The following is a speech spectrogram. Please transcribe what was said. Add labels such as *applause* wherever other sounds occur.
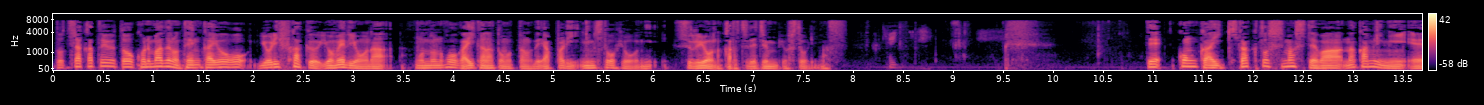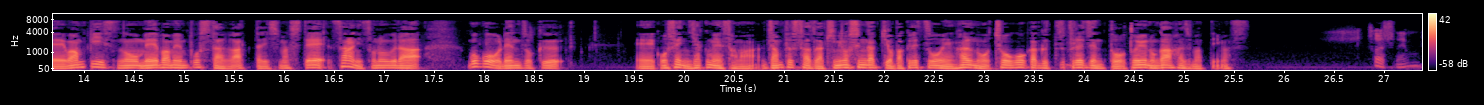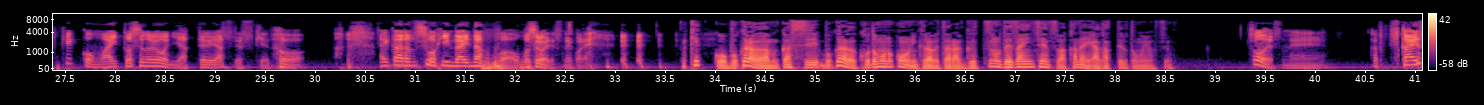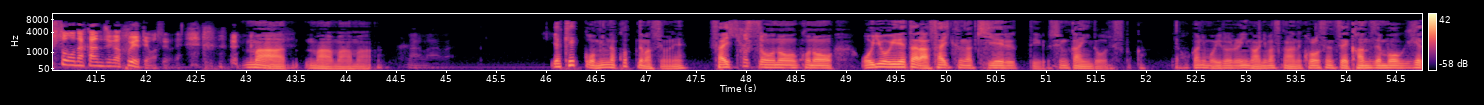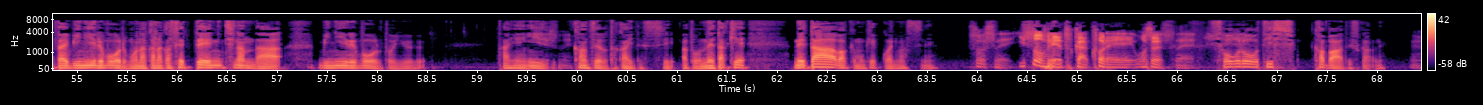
どちらかというと、これまでの展開をより深く読めるようなものの方がいいかなと思ったので、やっぱり人気投票にするような形で準備をしております。はい。で、今回企画としましては、中身に、えーワンピースの名場面ポスターがあったりしまして、さらにその裏、5号連続、えー5200名様、ジャンプスターズが君の新学期を爆裂応援春の超豪華グッズプレゼントというのが始まっています。そうですね。結構毎年のようにやってるやつですけど、*laughs* 相変わらず商品ラインナップは面白いですね、これ。*laughs* 結構僕らが昔、僕らが子供の頃に比べたらグッズのデザインセンスはかなり上がってると思いますよ。そうですね。あと、使えそうな感じが増えてますよね。まあ、まあまあまあ。まあまあまあ。いや、結構みんな凝ってますよね。サイキクソのこの、お湯を入れたらサイクが消えるっていう瞬間移動ですとか。他にもいろいろいいのありますからね。コロ先生完全防御形態ビニールボールもなかなか設定にちなんだビニールボールという、大変いい完成度高いですし、あとネタ系、ネタ枠も結構ありますしね。そうですね。磯部とかこれ面白いですね。*laughs* ソーローティッシュカバーですからね。うん。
